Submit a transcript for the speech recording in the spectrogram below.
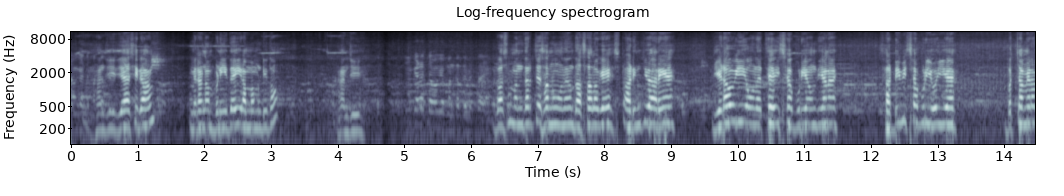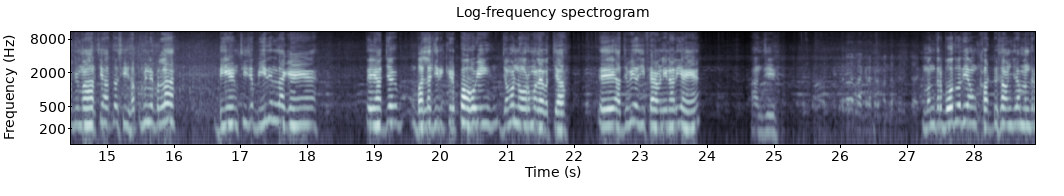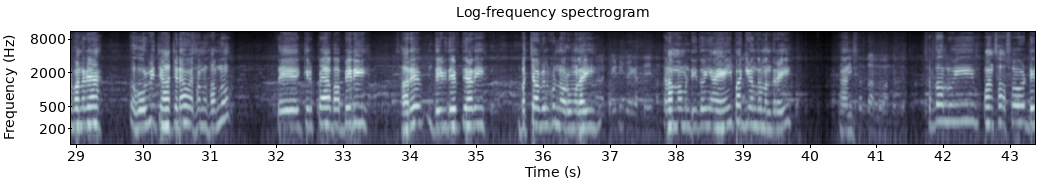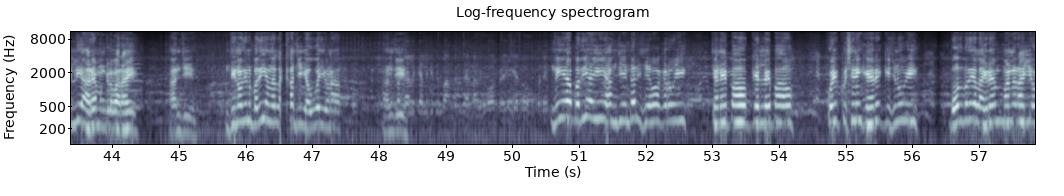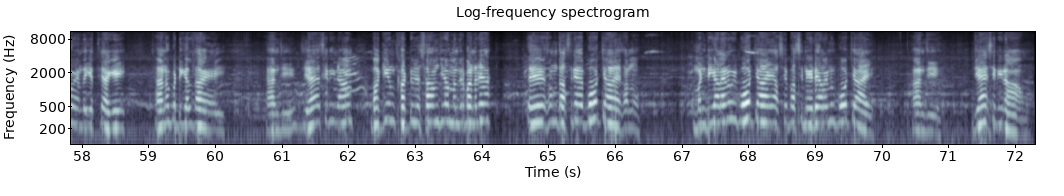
ਚਾਹੋਗੇ ਅੱਜ ਹਾਂਜੀ ਜੈ ਸ਼੍ਰੀ ਰਾਮ। ਮੇਰਾ ਨਾਮ ਬਨੀਤ ਹੈ ਜੀ ਰਾਮਾ ਮੰਡੀ ਤੋਂ। ਹਾਂਜੀ। ਕੀ ਕਹਿਣਾ ਚਾਹੋਗੇ ਮੰਦਿਰ ਦੇ ਵਿੱਚ ਆਏ ਬਸ ਮੰਦਿਰ 'ਚ ਸਾਨੂੰ ਆਉਂਦੇ ਨੂੰ 10 ਸਾਲ ਹੋ ਗਏ ਸਟਾਰਟਿੰਗ 'ਚ ਹੀ ਆ ਰਹੇ ਆ ਜਿਹੜਾ ਵੀ ਆਉਂਦਾ ਇੱਥੇ ਇੱਛਾ ਪੂਰੀਆਂ ਹੁੰਦੀਆਂ ਨੇ। ਸਾਡੀ ਵੀ ਇੱਛਾ ਪੂਰੀ ਹੋਈ ਹੈ। ਬੱਚਾ ਮੇਰਾ ਬਿਮਾਰ ਸੀ ਅੱਜ ਤੋਂ 6-7 ਮਹੀਨੇ ਪਹਿਲਾਂ। ਡੀਐਮਸੀ 'ਚ 20 ਦਿਨ ਲੱਗ ਗਏ ਆ ਤੇ ਅੱਜ ਬਾਲਾ ਜੀ ਦੀ ਕਿਰਪਾ ਹੋਈ ਜਮਾ ਨੋਰਮਲ ਹੈ ਬੱਚਾ। ਤੇ ਅੱਜ ਵੀ ਅਸੀਂ ਫੈਮਿਲੀ ਨਾਲ ਹੀ ਆਏ ਆ ਹਾਂਜੀ। ਕਿਸ ਤਰ੍ਹਾਂ ਦਾ ਲੱਗ ਰਿਹਾ ਫਿਰ ਮੰਦਿਰ ਦੇ ਵਿੱਚ ਆ ਕੇ? ਮੰਦਿਰ ਬਹੁਤ ਵਧੀਆ ਹੁਣ ਖਾਟੂ ਸ਼ਾਮ ਜੀ ਦਾ ਮੰਦਿਰ ਬਣ ਰਿਹਾ। ਤੇ ਹੋਰ ਵੀ ਚਾਹ ਚੜਿਆ ਹੋਇਆ ਸਾਨੂੰ ਸਭ ਨੂੰ। ਤੇ ਕਿਰਪਾ ਹੈ ਬਾਬੇ ਦੀ, ਸਾਰੇ ਦੇਵੀ ਦੇਵਤਿਆਂ ਦੀ। ਬੱਚਾ ਬਿਲਕੁਲ ਨੋਰਮਲ ਹੈ ਜੀ। ਕਿਹੜੀ ਜਗ੍ਹਾ ਤੇ ਰਾਮਾ ਮੰਡੀ ਤੋਂ ਹੀ ਆਏ ਆ ਜੀ ਭਾਗੀਵੰਦਰ ਮੰਦਿਰ ਹੈ ਜੀ। ਹਾਂਜੀ। ਸ਼ਰਧਾਲੂ ਆਉਂਦੇ ਫਿਰ ਸ਼ਰਧਾਲੂ ਜੀ 5-700 ਡੇਲੀ ਆ ਰਿਹਾ ਮੰਗਲਵਾਰ ਆਏ। ਹਾਂਜੀ। ਦਿਨੋ ਦਿਨ ਵਧੀ ਜਾਂਦਾ, ਲੱਖਾਂ 'ਚ ਹੀ ਜਾਊਗਾ ਜੀ ਹੁਣ ਹਾਂਜੀ ਗੱਲ ਕਰ ਲਈਏ ਬੰਦ ਕਰਨਾ ਵੀ ਬਹੁਤ ਹੈਗੀ ਆ। ਲੋਕ ਬੜੇ ਨਹੀਂ ਆ ਵਧੀਆ ਜੀ, ਹਾਂਜੀ, ਇਹਨਾਂ ਦੀ ਸੇਵਾ ਕਰੋ ਜੀ। ਚਣੇ ਪਾਓ, ਕੇਲੇ ਪਾਓ। ਕੋਈ ਕੁਛ ਨਹੀਂ ਕਹਿ ਰਿਹਾ, ਕਿਸ ਨੂੰ ਵੀ। ਬਹੁਤ ਵਧੀਆ ਲੱਗ ਰਿਹਾ, ਮਨ ਰਾਈ ਹੋ ਜਾਂਦਾ ਜੀ ਇੱਥੇ ਆ ਕੇ ਜੀ। ਸਾਨੂੰ ਵੱਡੀ ਗੱਲ ਤਾਂ ਹੈ ਜੀ। ਹਾਂਜੀ, ਜੈ ਸ੍ਰੀ ਰਾਮ। ਬਾਕੀ ਹੁਣ ਖਾਟੂ ਸ਼ਾਮ ਜੀ ਦਾ ਮੰਦਿਰ ਬਣ ਰਿਹਾ ਤੇ ਤੁਹਾਨੂੰ ਦੱਸ ਰਿਹਾ ਬਹੁਤ ਚਾਅ ਹੈ ਸਾਨੂੰ। ਮੰਡੀ ਵਾਲਿਆਂ ਨੂੰ ਵੀ ਬਹੁਤ ਚਾਅ ਹੈ ਆਸੇ ਪਾਸੇ ਨੇੜੇ ਵਾਲਿਆਂ ਨੂੰ ਬਹੁਤ ਚਾਅ ਹੈ। ਹਾਂਜੀ, ਜੈ ਸ੍ਰੀ ਰਾਮ।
